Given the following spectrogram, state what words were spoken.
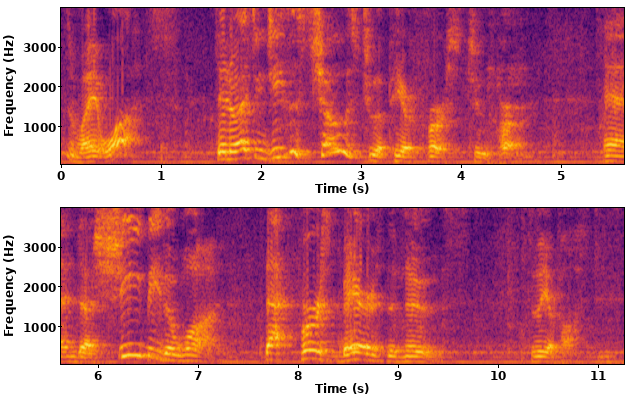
is the way it was. It's interesting. Jesus chose to appear first to her, and uh, she be the one that first bears the news to the apostles.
